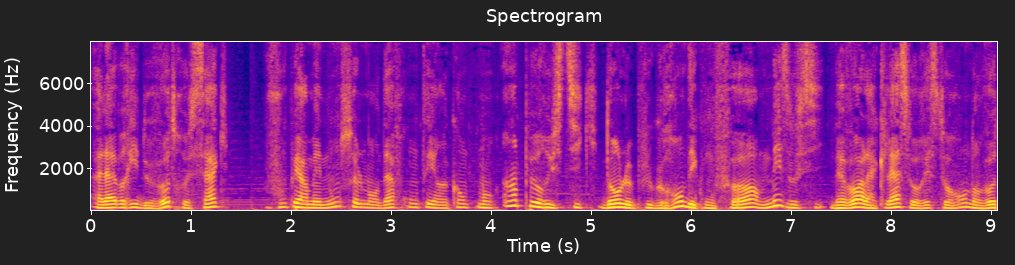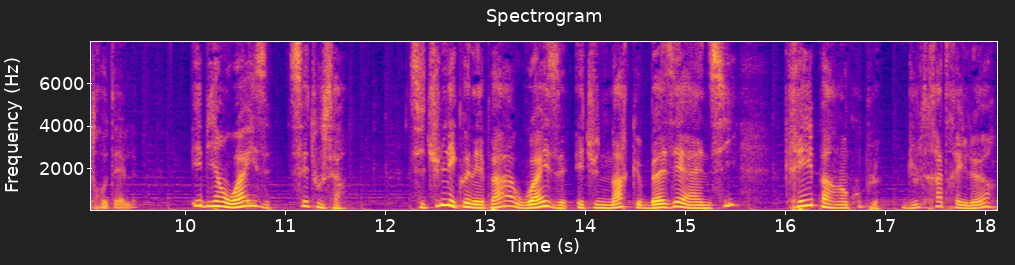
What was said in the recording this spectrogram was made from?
à l'abri de votre sac, vous permet non seulement d'affronter un campement un peu rustique dans le plus grand des conforts, mais aussi d'avoir la classe au restaurant dans votre hôtel. Eh bien Wise, c'est tout ça. Si tu ne les connais pas, Wise est une marque basée à Annecy, créée par un couple d'ultra-trailers,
